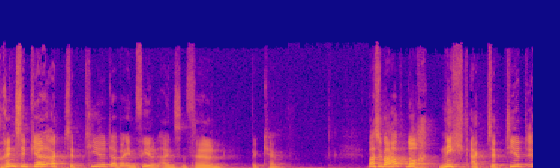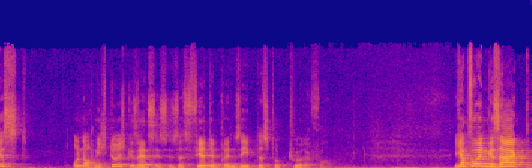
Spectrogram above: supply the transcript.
prinzipiell akzeptiert, aber in vielen Einzelfällen bekämpft. Was überhaupt noch nicht akzeptiert ist und noch nicht durchgesetzt ist, ist das vierte Prinzip der Strukturreform. Ich habe vorhin gesagt,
